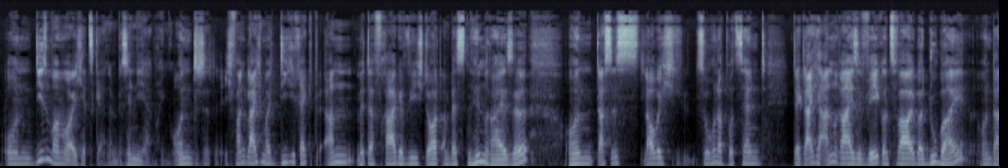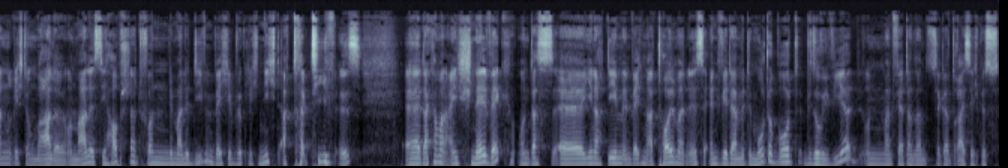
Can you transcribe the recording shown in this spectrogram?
Und diesen wollen wir euch jetzt gerne ein bisschen näher bringen. Und ich fange gleich mal direkt an mit der Frage, wie ich dort am besten hinreise. Und das ist, glaube ich, zu 100 Prozent der gleiche Anreiseweg und zwar über Dubai und dann Richtung Male. Und Male ist die Hauptstadt von den Malediven, welche wirklich nicht attraktiv ist. Äh, da kann man eigentlich schnell weg und das äh, je nachdem, in welchem Atoll man ist, entweder mit dem Motorboot, so wie wir, und man fährt dann, dann circa 30 bis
